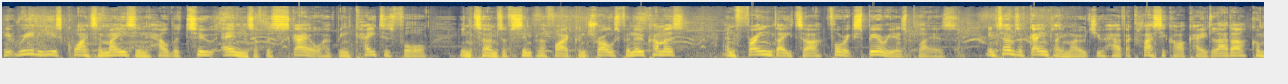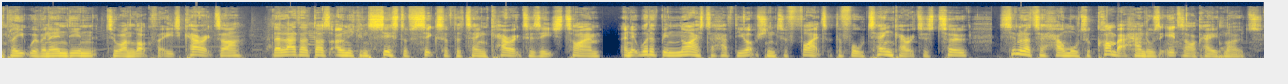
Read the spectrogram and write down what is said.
It really is quite amazing how the two ends of the scale have been catered for in terms of simplified controls for newcomers and frame data for experienced players. In terms of gameplay modes, you have a classic arcade ladder, complete with an ending to unlock for each character, the ladder does only consist of 6 of the 10 characters each time, and it would have been nice to have the option to fight the full 10 characters too, similar to how Mortal Kombat handles its arcade modes.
